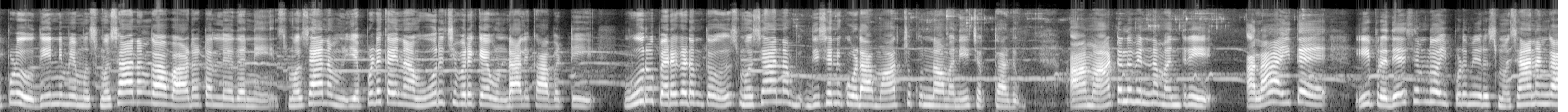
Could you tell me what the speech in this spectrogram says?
ఇప్పుడు దీన్ని మేము శ్మశానంగా వాడటం లేదని. శ్మశానం ఎప్పటికైనా ఊరి చివరికే ఉండాలి కాబట్టి ఊరు పెరగడంతో శ్మశాన దిశని కూడా మార్చుకున్నామని చెప్తాడు. ఆ మాటలు విన్న మంత్రి అలా అయితే ఈ ప్రదేశంలో ఇప్పుడు మీరు శ్మశానంగా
